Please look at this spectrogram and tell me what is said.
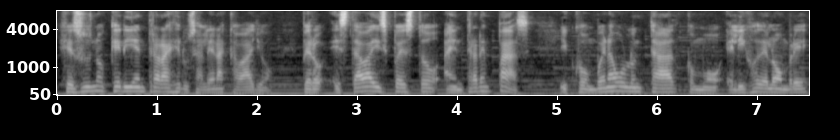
Jesús no quería entrar a Jerusalén a caballo, pero estaba dispuesto a entrar en paz y con buena voluntad como el Hijo del Hombre,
